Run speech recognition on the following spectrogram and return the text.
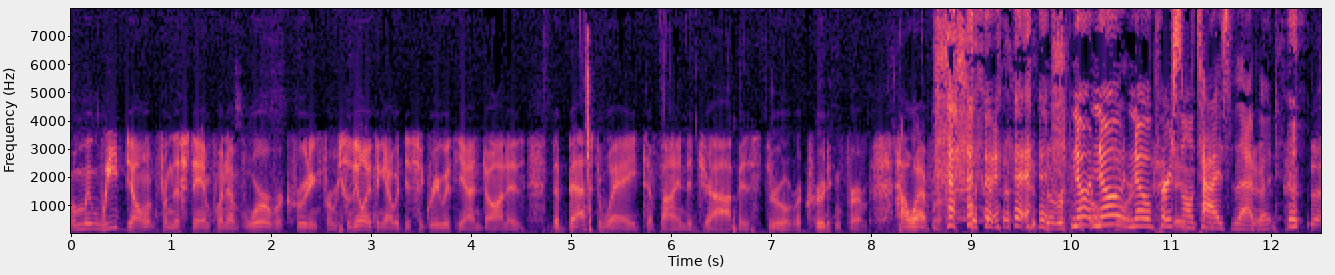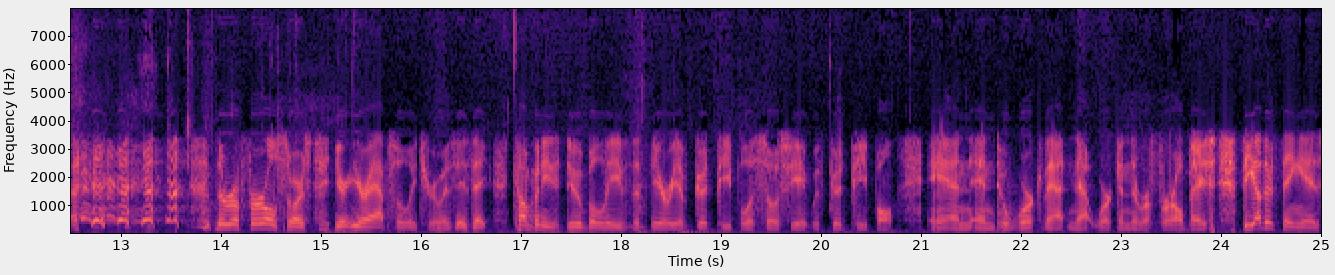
I mean, we don't from the standpoint of we're a recruiting firm. So the only thing I would disagree with you on, Don, is the best way to find a job is through a recruiting firm. However, no, no, no personal is, ties to that, but the, the, referral source, you're, you're absolutely true. Is is that companies do believe the theory of good people associate with good people, and and to work that network and the referral base. The other thing is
